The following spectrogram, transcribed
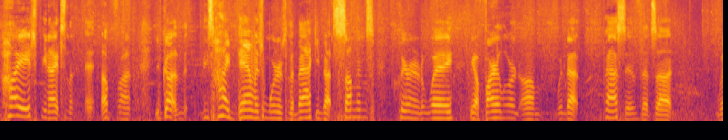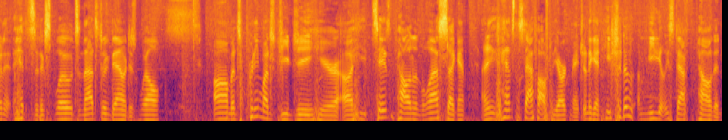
high HP knights in the, uh, up front. You've got th these high damage mortars in the back. You've got summons clearing it away. You got Firelord um, with that passive that's uh, when it hits it explodes and that's doing damage as well. Um, it's pretty much GG here. Uh, he saves the Paladin in the last second, and he hands the staff off to the Archmage. And again, he should have immediately staffed the Paladin,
